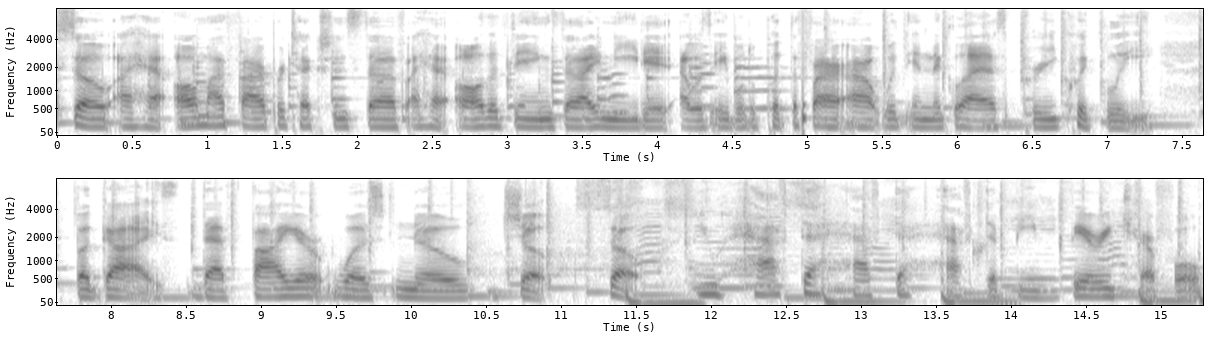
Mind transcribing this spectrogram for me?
So I had all my fire protection stuff. I had all the things that I needed. I was able to put the fire out within the glass pretty quickly. But guys, that fire was no joke. So you have to, have to, have to be very careful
